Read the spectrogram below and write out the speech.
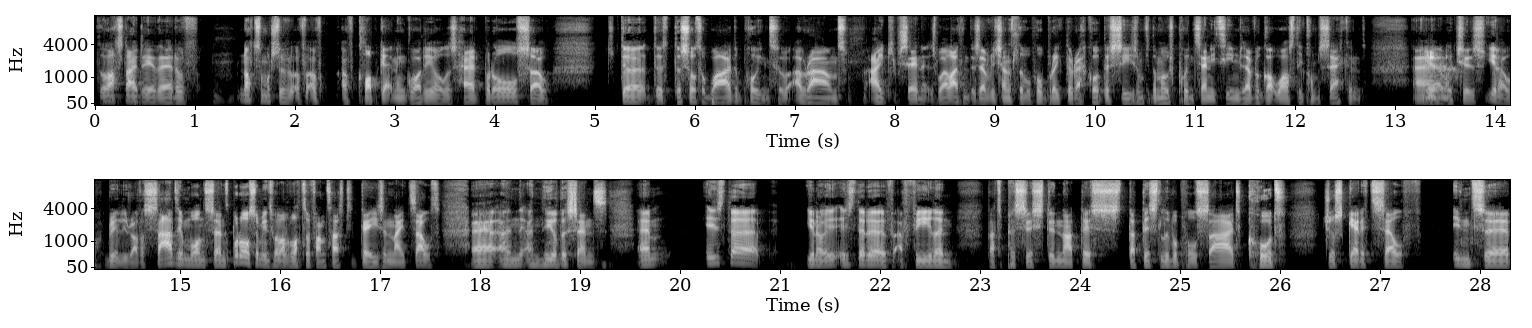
the last idea there of not so much of, of, of Klopp getting in Guardiola's head, but also the, the, the sort of wider point around. I keep saying it as well. I think there's every chance Liverpool break the record this season for the most points any team's ever got whilst they come second, uh, yeah. which is you know really rather sad in one sense, but also means we'll have lots of fantastic days and nights out. Uh, and and the other sense, um, is there you know, is there a, a, feeling that's persisting that this that this Liverpool side could just get itself into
